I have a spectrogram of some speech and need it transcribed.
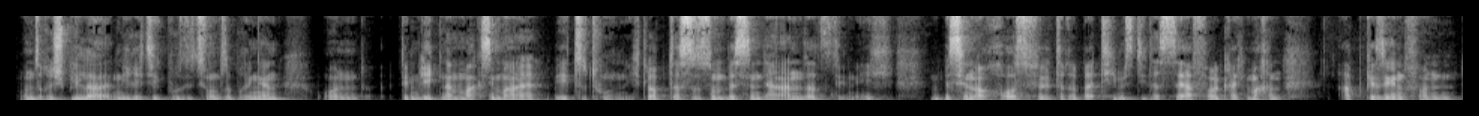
unsere Spieler in die richtige Position zu bringen und dem Gegner maximal weh zu tun. Ich glaube, das ist so ein bisschen der Ansatz, den ich ein bisschen auch rausfiltere bei Teams, die das sehr erfolgreich machen. Abgesehen von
